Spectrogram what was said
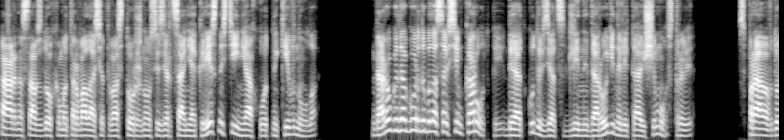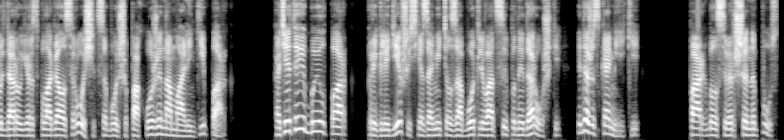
Арна со вздохом оторвалась от восторженного созерцания окрестностей и неохотно кивнула. Дорога до города была совсем короткой, да и откуда взяться длинной дороги на летающем острове. Справа вдоль дороги располагалась рощица, больше похожая на маленький парк. Хотя это и был парк. Приглядевшись, я заметил заботливо отсыпанные дорожки и даже скамейки. Парк был совершенно пуст.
